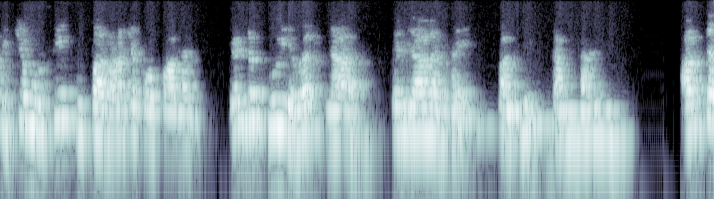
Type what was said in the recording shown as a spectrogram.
பிச்சமூர்த்தி குப்பா ராஜகோபாலன். என்று கூறியவர் யார்? சரியானவரை பள்ளி கண்ணன். அடுத்த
